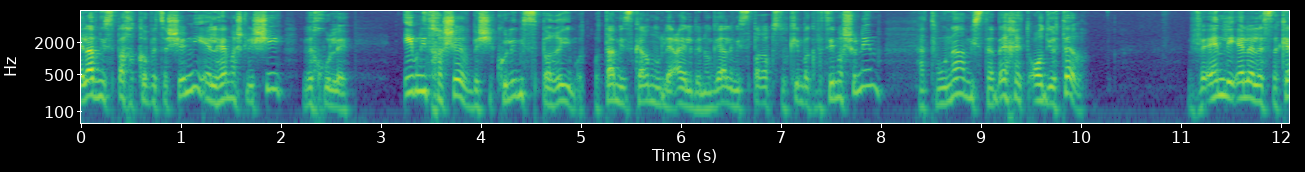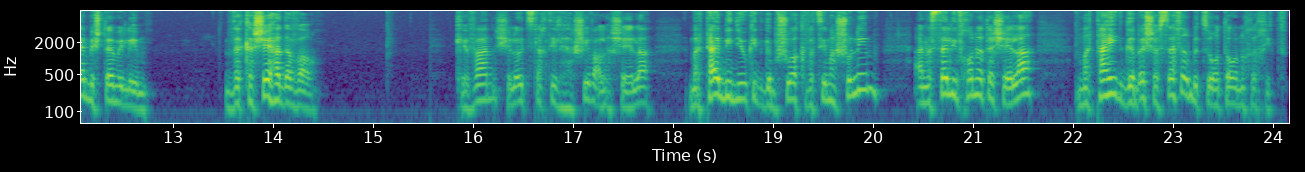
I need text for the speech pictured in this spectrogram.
אליו נספח הקובץ השני, אליהם השלישי וכולי. אם נתחשב בשיקולים מספריים, אותם הזכרנו לעיל בנוגע למספר הפסוקים בקבצים השונים, התמונה מסתבכת עוד יותר. ואין לי אלא לסכם בשתי מילים. וקשה הדבר. כיוון שלא הצלחתי להשיב על השאלה מתי בדיוק התגבשו הקבצים השונים, אנסה לבחון את השאלה מתי התגבש הספר בצורתו הנוכחית.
